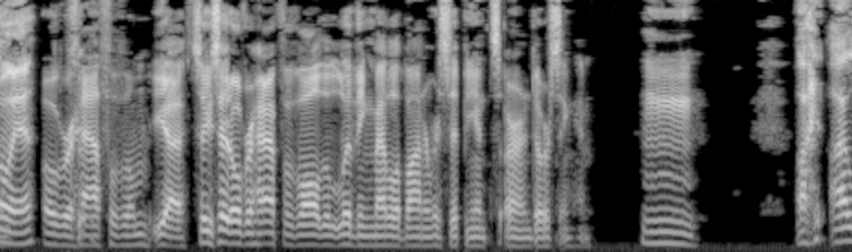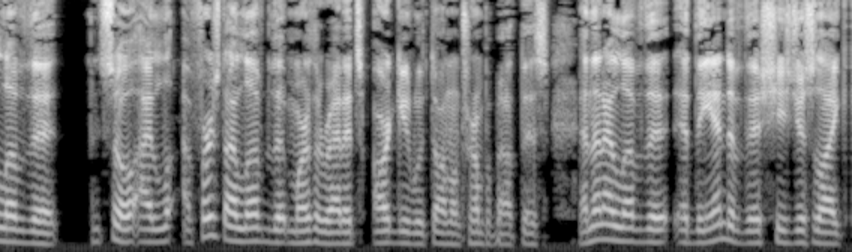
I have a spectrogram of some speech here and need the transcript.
Oh yeah, over half of them. Yeah, so you said over half of all the living Medal of Honor recipients are endorsing him. Hmm. I I love that. So I lo- first I loved that Martha Raddatz argued with Donald Trump about this, and then I love that at the end of this she's just like,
